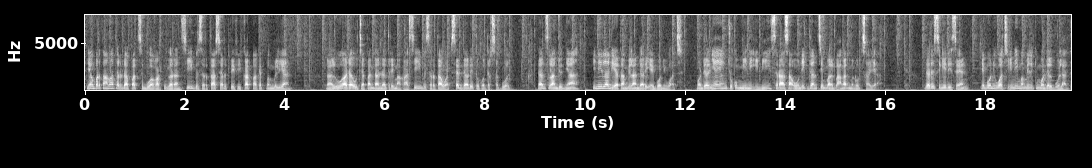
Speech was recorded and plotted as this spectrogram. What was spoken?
yang pertama terdapat sebuah kartu garansi beserta sertifikat paket pembelian. Lalu ada ucapan tanda terima kasih beserta website dari toko tersebut. Dan selanjutnya, inilah dia tampilan dari Ebony Watch. Modelnya yang cukup mini ini serasa unik dan simpel banget menurut saya. Dari segi desain, Ebony Watch ini memiliki model bulat,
